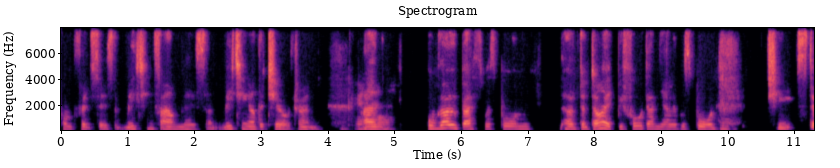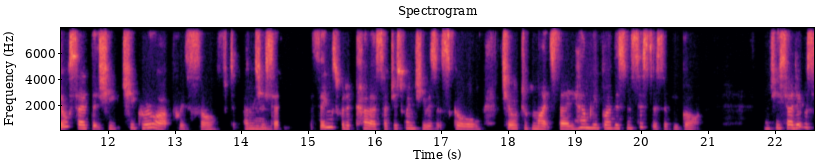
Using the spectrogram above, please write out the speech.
conferences and meeting families and meeting other children. And although Beth was born, uh, died before Daniela was born, mm. she still said that she she grew up with soft, and mm. she said things would occur, such as when she was at school, children might say, "How many brothers and sisters have you got?" And she said it was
